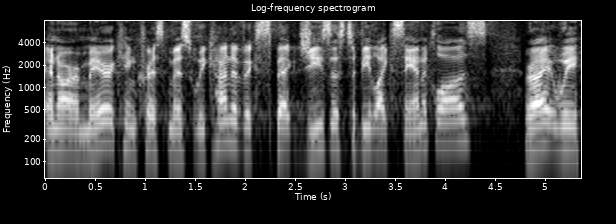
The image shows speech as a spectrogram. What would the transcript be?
in our American Christmas, we kind of expect Jesus to be like Santa Claus right? We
